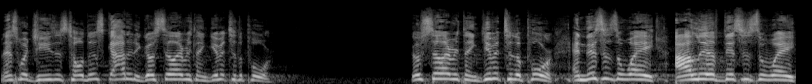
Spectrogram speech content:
That's what Jesus told this guy to do. Go sell everything, give it to the poor. Go sell everything, give it to the poor. And this is the way I live, this is the way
